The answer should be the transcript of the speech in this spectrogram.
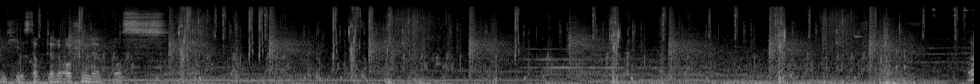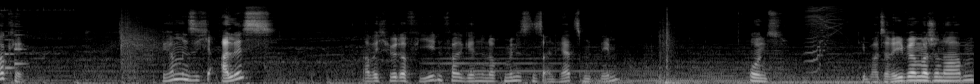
Und hier ist auch, der, auch schon der Boss. Okay. Wir haben in sich alles. Aber ich würde auf jeden Fall gerne noch mindestens ein Herz mitnehmen. Und die Batterie werden wir schon haben.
